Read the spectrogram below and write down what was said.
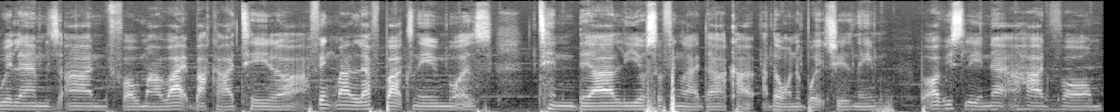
Williams and for my right back I had Taylor. I think my left back's name was Tiendalli or something like that. I, can't, I don't want to butcher his name. But obviously in that I had Vorm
